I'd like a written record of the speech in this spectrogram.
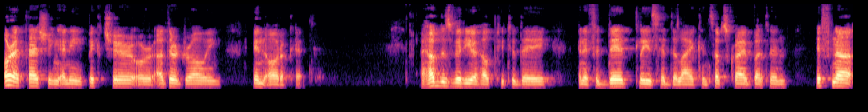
or attaching any picture or other drawing in AutoCAD. I hope this video helped you today and if it did, please hit the like and subscribe button. If not,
